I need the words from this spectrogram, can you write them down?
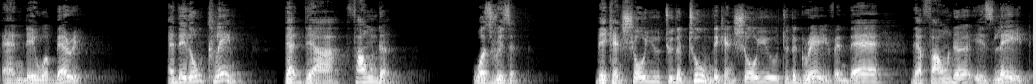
and they were buried. And they don't claim that their founder was risen. They can show you to the tomb, they can show you to the grave, and there their founder is laid.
